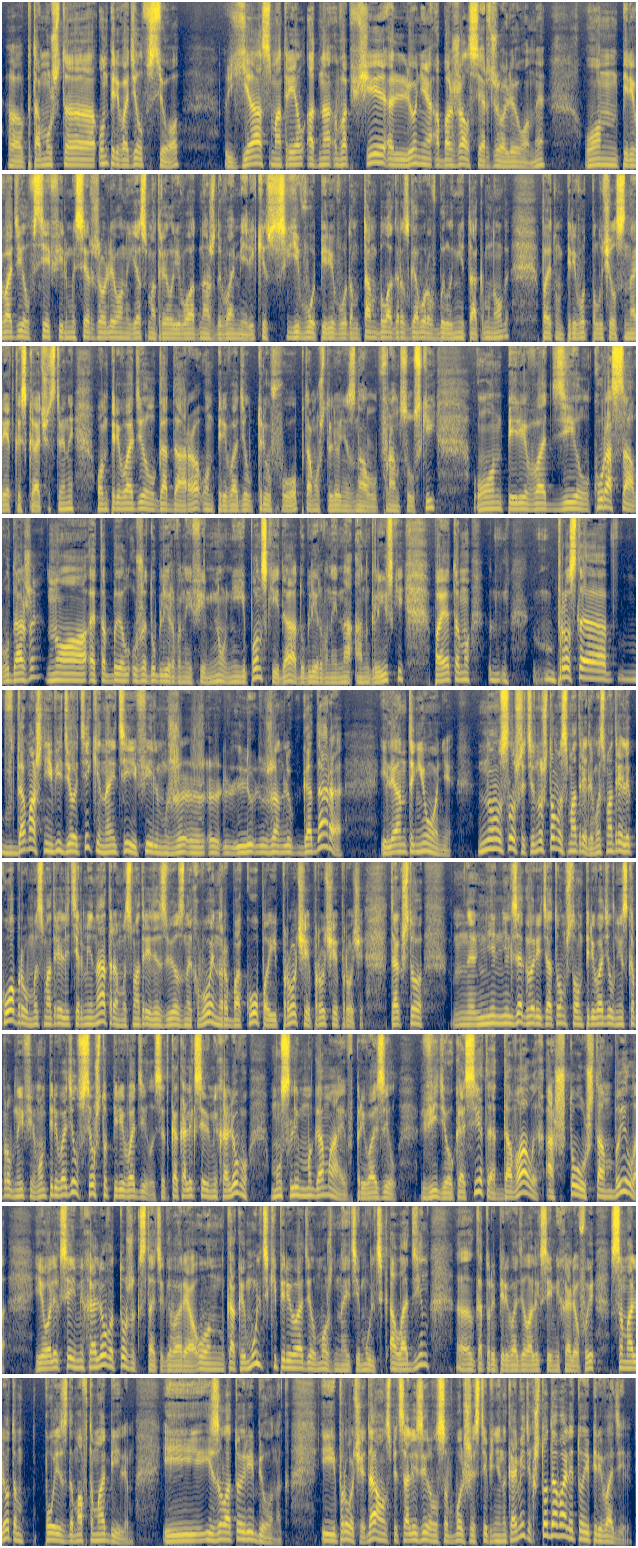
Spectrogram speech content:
э, потому что он переводил все я смотрел одна... Вообще, Леня обожал Серджио Леоне. Он переводил все фильмы Серджио Леоне. Я смотрел его однажды в Америке с его переводом. Там, благо, разговоров было не так много, поэтому перевод получился на редкость качественный. Он переводил Гадара, он переводил Трюфо, потому что Леня знал французский. Он переводил Курасаву даже, но это был уже дублированный фильм, ну, не японский, да, а дублированный на английский. Поэтому просто в домашней видеотеке найти фильм Жан-Люк Гадара или Антониони – ну, слушайте, ну что мы смотрели? Мы смотрели «Кобру», мы смотрели «Терминатора», мы смотрели «Звездных войн», «Робокопа» и прочее, прочее, прочее. Так что не, нельзя говорить о том, что он переводил низкопробный фильм. Он переводил все, что переводилось. Это как Алексею Михалеву Муслим Магомаев привозил видеокассеты, отдавал их, а что уж там было. И у Алексея Михалева тоже, кстати говоря, он как и мультики переводил, можно найти мультик «Аладдин», э, который переводил Алексей Михалев, и самолетом, поездом, автомобилем, и, и «Золотой ребенок» и прочее. Да, он специализировался в большей степени на комедиях. Что давали, то и переводили.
